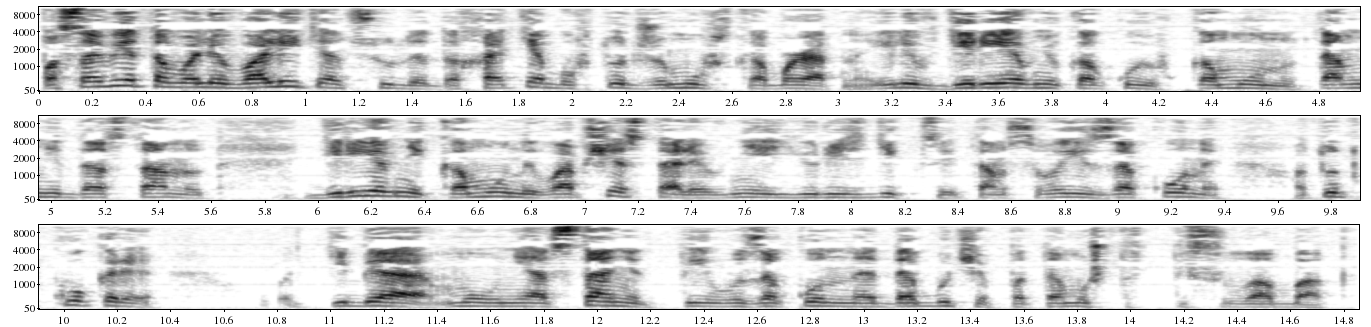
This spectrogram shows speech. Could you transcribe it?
посоветовали валить отсюда, да хотя бы в тот же Мувск обратно, или в деревню какую, в коммуну, там не достанут. Деревни, коммуны вообще стали вне юрисдикции, там свои законы, а тут кокаря от тебя, мол, не отстанет, ты его законная добыча, потому что ты слабак.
